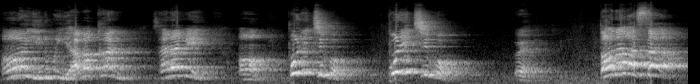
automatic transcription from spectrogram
어 이놈의 야박한 사람이 어 뿌리치고 뿌리치고 왜 떠나갔어요.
